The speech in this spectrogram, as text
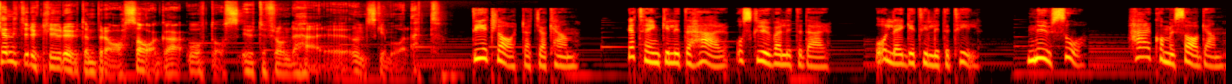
Kan inte du klura ut en bra saga åt oss utifrån det här önskemålet? Det är klart att jag kan. Jag tänker lite här och skruvar lite där. Och lägger till lite till. Nu så. Här kommer sagan.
